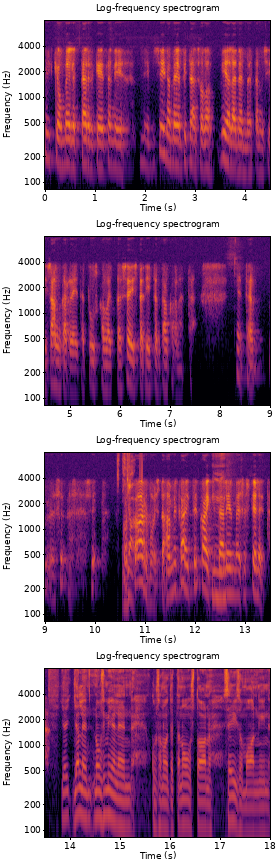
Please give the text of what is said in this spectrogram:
mitkä on meille tärkeitä, niin, niin siinä meidän pitäisi olla vielä enemmän tämmöisiä sankareita, että uskallettaisiin seistä niiden takana. Että, että se, se, koska ja, arvoistahan me kaikki, kaikki mm, täällä ilmeisesti eletään. Ja jälleen nousi mieleen, kun sanoit, että noustaan seisomaan, niin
